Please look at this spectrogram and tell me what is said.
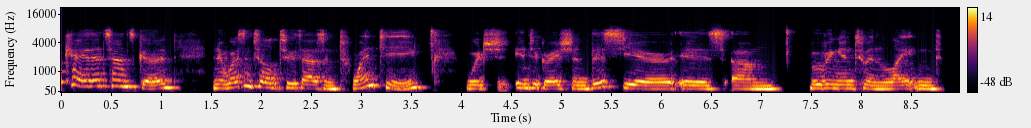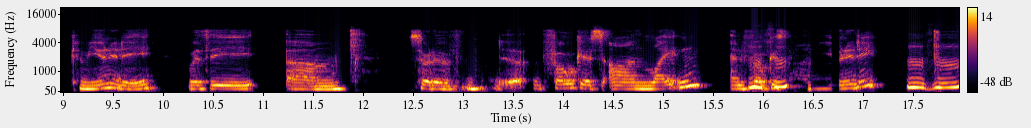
okay, that sounds good. And it wasn't until 2020, which integration this year is um, moving into enlightened community with the um, sort of uh, focus on lighten and focus mm-hmm. on unity. Mm-hmm.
